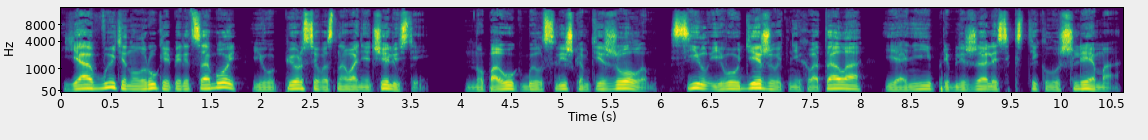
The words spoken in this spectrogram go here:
Я вытянул руки перед собой и уперся в основание челюстей. Но паук был слишком тяжелым, сил его удерживать не хватало, и они приближались к стеклу шлема.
